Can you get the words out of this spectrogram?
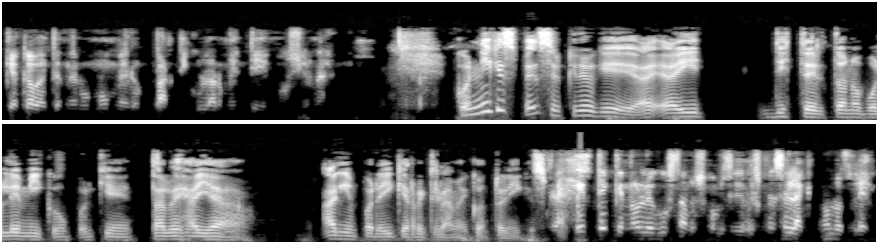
que, acaba de tener un número particularmente emocional. Con Nick Spencer creo que ahí diste el tono polémico, porque tal vez haya alguien por ahí que reclame contra Nick Spencer. La gente que no le gustan los cómics de Nick Spencer es la que no los lee.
